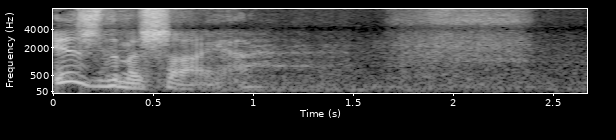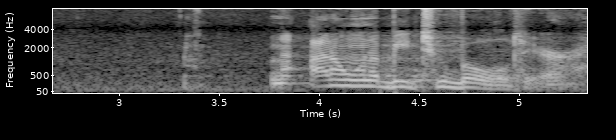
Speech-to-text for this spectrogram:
is the Messiah. Now, I don't want to be too bold here,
